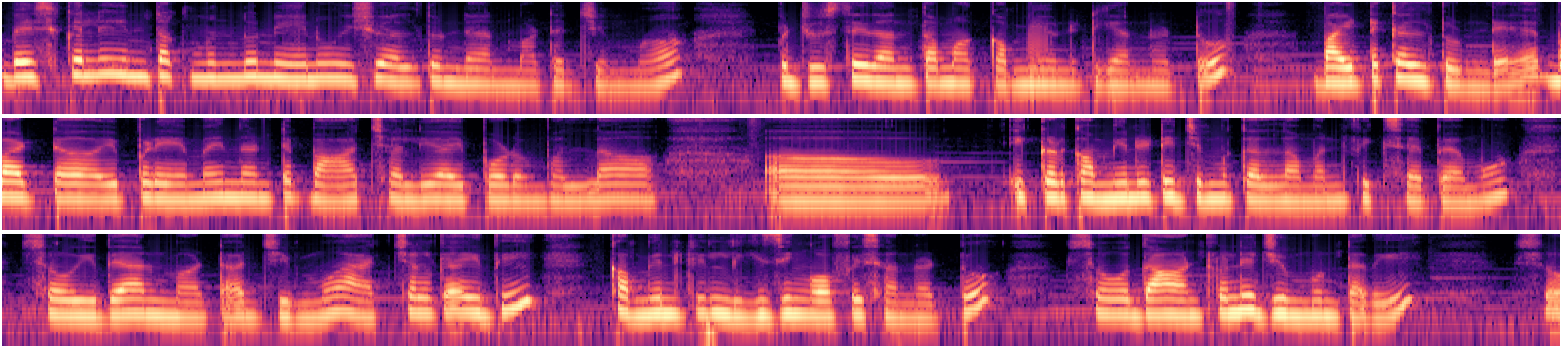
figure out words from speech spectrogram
బేసికలీ ఇంతకుముందు నేను ఇష్యూ వెళ్తుండే అనమాట జిమ్ ఇప్పుడు చూస్తే ఇదంతా మా కమ్యూనిటీ అన్నట్టు బయటకు వెళ్తుండే బట్ uh, ఇప్పుడు ఏమైందంటే బాగా చలి అయిపోవడం వల్ల uh, ఇక్కడ కమ్యూనిటీ జిమ్కి వెళ్దామని ఫిక్స్ అయిపోయాము. సో ఇదే అనమాట జిమ్ యాక్చువల్గా ఇది కమ్యూనిటీ లీజింగ్ ఆఫీస్ అన్నట్టు. సో దాంట్లోనే జిమ్ ఉంటుంది. సో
